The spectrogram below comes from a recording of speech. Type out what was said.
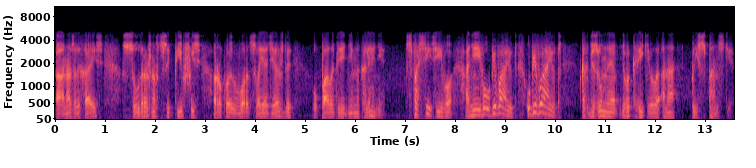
а она, задыхаясь, судорожно вцепившись рукой в ворот своей одежды, упала перед ним на колени. «Спасите его! Они его убивают! Убивают!» как безумная выкрикивала она по-испански.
